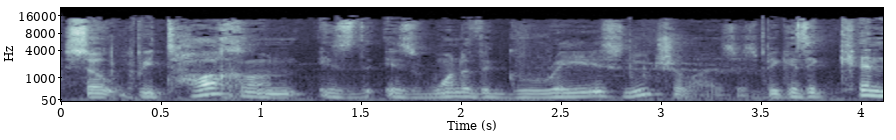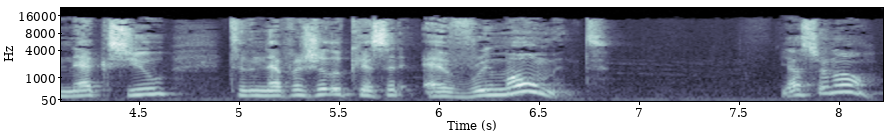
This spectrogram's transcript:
So bitachon is is one of the greatest neutralizers because it connects you to the nefesh elokis at every moment. Yes or no?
